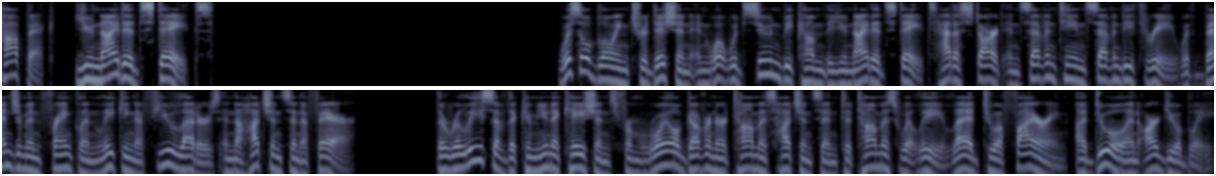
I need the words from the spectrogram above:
Topic: United States. Whistleblowing tradition in what would soon become the United States had a start in 1773 with Benjamin Franklin leaking a few letters in the Hutchinson Affair. The release of the communications from Royal Governor Thomas Hutchinson to Thomas Whately led to a firing, a duel and arguably,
